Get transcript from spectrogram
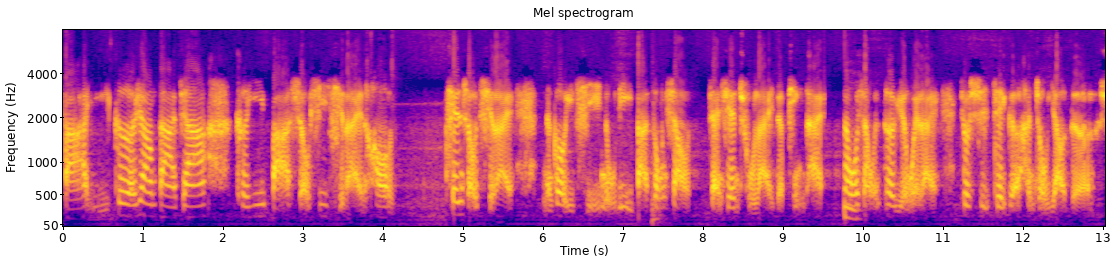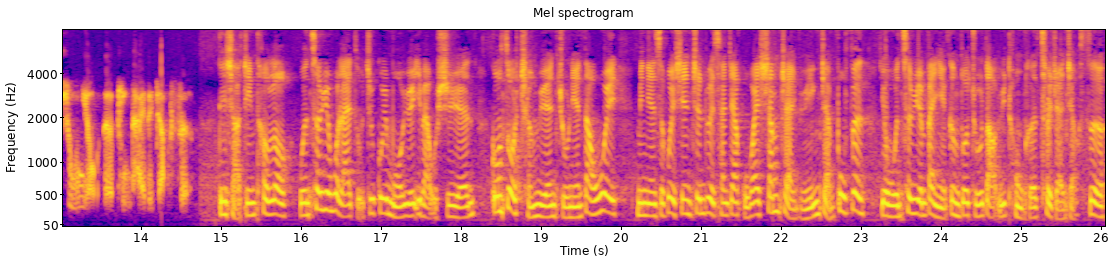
乏一个让大家可以把手吸起来，然后牵手起来，能够一起努力把宗效展现出来的平台。那我想文特院未来就是这个很重要的枢纽的平台的角色。丁小金透露，文策院未来组织规模约一百五十人，工作成员逐年到位。明年则会先针对参加国外商展与影展部分，由文策院扮演更多主导与统合策展角色。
